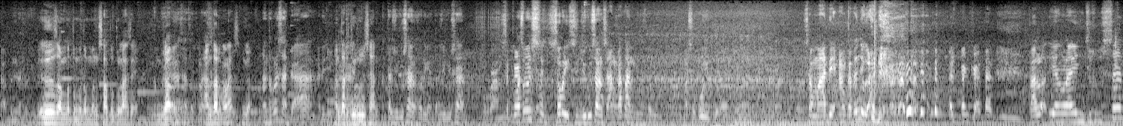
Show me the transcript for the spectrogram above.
Nggak bener. Itu sama teman-teman satu kelas ya? Enggak satu kelas. antar kelas enggak antar kelas ada ada juga. Antar jurusan? antar jurusan sorry antar jurusan. Sekelas se- sorry sejurusan seangkatan gitu sorry. Masukku itu sama adik angkatan juga ada. Ada angkatan. Kalau yang lain jurusan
